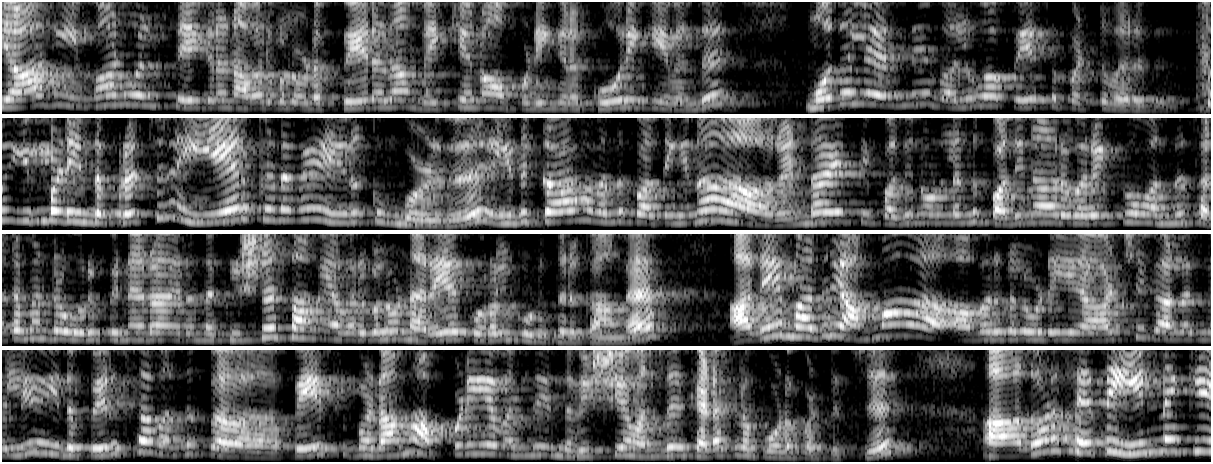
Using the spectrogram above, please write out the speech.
தியாகி இமானுவல் சேகரன் அவர்களோட பேரை தான் வைக்கணும் அப்படிங்கிற கோரிக்கை வந்து முதல்ல இருந்தே வலுவாக பேசப்பட்டு வருது. ஸோ இப்படி இந்த பிரச்சனை ஏற்கனவே இருக்கும் பொழுது இதுக்காக வந்து பார்த்தீங்கன்னா ரெண்டாயிரத்தி பதினொன்னுலேருந்து பதினாறு வரைக்கும் வந்து சட்டமன்ற உறுப்பினராக இருந்த கிருஷ்ணசாமி அவர்களும் நிறைய குரல் கொடுத்துருக்காங்க. அதே மாதிரி அம்மா அவர்களுடைய ஆட்சி காலங்கள்லயும் இதை பெருசாக வந்து ப- அப்படியே வந்து இந்த விஷயம் வந்து கிடப்பில் போடப்பட்டுச்சு. அதோட சேர்த்து இன்னைக்கு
